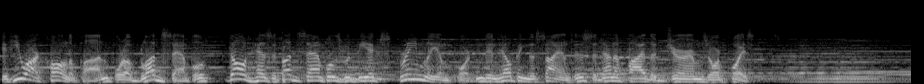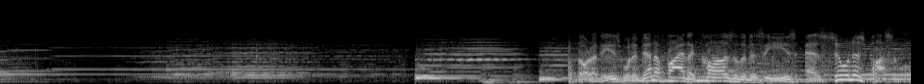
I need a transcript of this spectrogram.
If you are called upon for a blood sample, don't hesitate. Blood samples would be extremely important in helping the scientists identify the germs or poisons. Authorities would identify the cause of the disease as soon as possible.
